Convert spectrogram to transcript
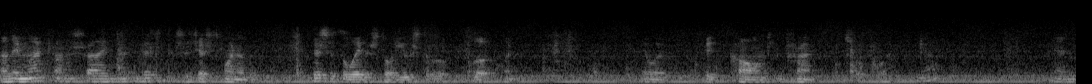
are they marked on the side? This, this is just one of the, this is the way the store used to look, look when there were big columns in front and so forth. And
